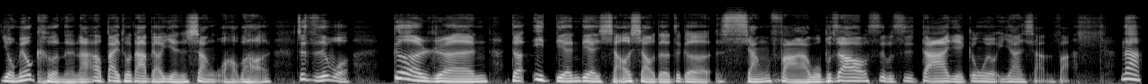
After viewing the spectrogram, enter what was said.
有没有可能啊？要拜托大家不要炎上我，好不好？这只是我个人的一点点小小的这个想法啊，我不知道是不是大家也跟我有一样想法。那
